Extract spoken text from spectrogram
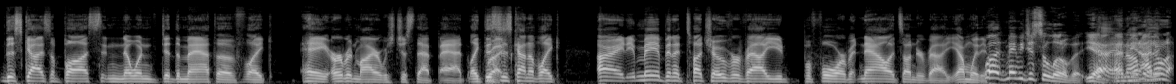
"This guy's a bust," and no one did the math of like, "Hey, Urban Meyer was just that bad." Like this Right. is kind of like, all right, it may have been a touch overvalued before, but now it's undervalued. I'm with you. Well, maybe just a little bit. Yeah. Yeah, and I mean, I'm I don't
